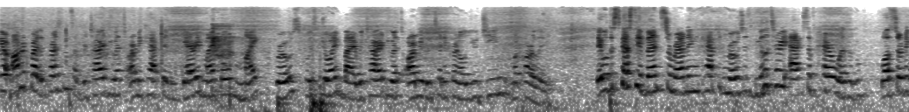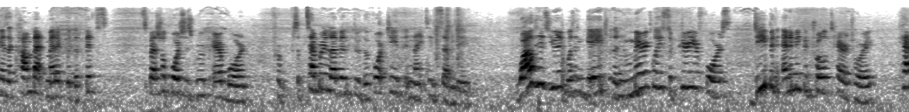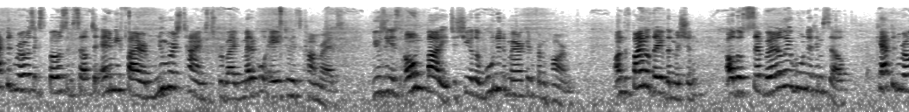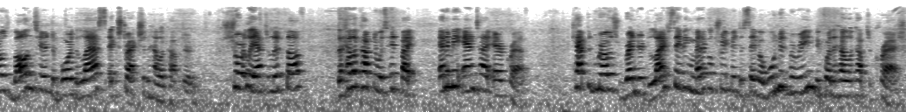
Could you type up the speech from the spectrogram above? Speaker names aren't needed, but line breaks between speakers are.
We are honored by the presence of retired U.S. Army Captain Gary Michael Mike Rose, who is joined by retired U.S. Army Lieutenant Colonel Eugene McCarley. They will discuss the events surrounding Captain Rose's military acts of heroism while serving as a combat medic with the 5th Special Forces Group Airborne from September 11th through the 14th in 1970. While his unit was engaged with a numerically superior force deep in enemy-controlled territory, Captain Rose exposed himself to enemy fire numerous times to provide medical aid to his comrades, using his own body to shield a wounded American from harm. On the final day of the mission, although severely wounded himself, Captain Rose volunteered to board the last extraction helicopter. Shortly after liftoff, the helicopter was hit by enemy anti-aircraft. Captain Rose rendered life-saving medical treatment to save a wounded Marine before the helicopter crashed.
